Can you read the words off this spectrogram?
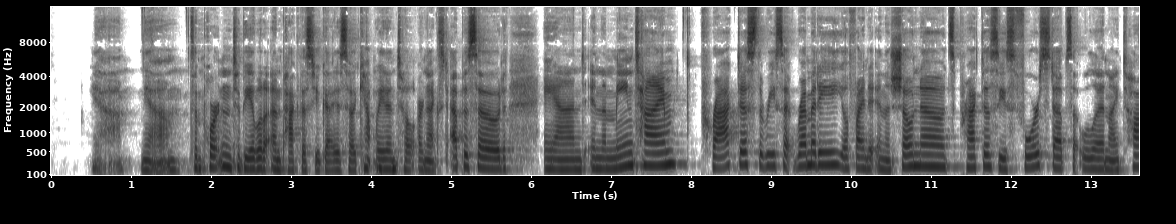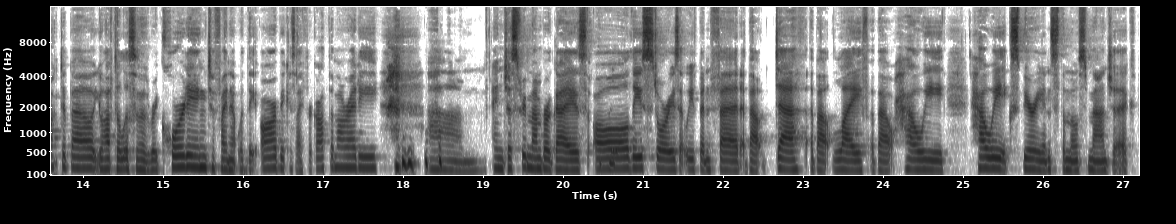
Yeah, yeah. It's important to be able to unpack this, you guys. So I can't wait mm-hmm. until our next episode. And in the meantime, practice the reset remedy. You'll find it in the show notes. Practice these four steps that Ulla and I talked about. You'll have to listen to the recording to find out what they are because I forgot them already. um, and just remember, guys, all these stories that we've been fed about death, about life, about how we how we experience the most magic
